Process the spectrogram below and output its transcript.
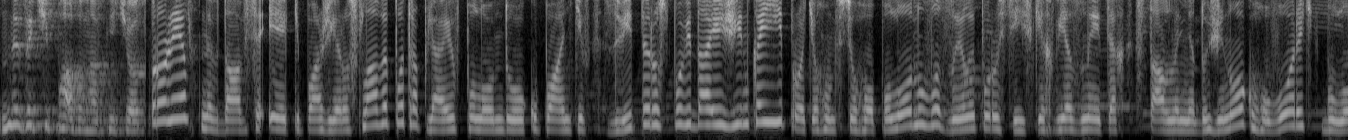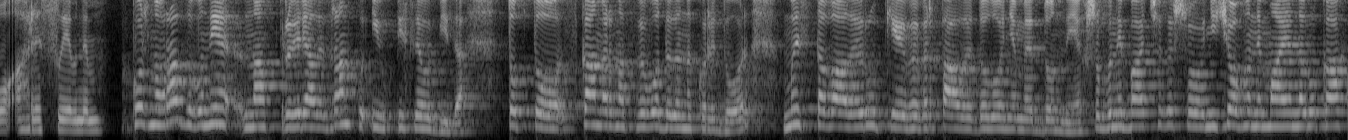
не зачіпало нас нічого. Прорив не вдався, і екіпаж Ярослави потрапляє в полон до окупантів. Звідти, розповідає жінка, її протягом всього полону возили по російських в'язницях. Ставлення до жінок, говорить, було агресивним. Кожного разу вони нас перевіряли зранку і після обіда. Тобто з камер нас виводили на коридор. Ми ставали руки, вивертали долонями до них, щоб вони бачили, що нічого немає на руках.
